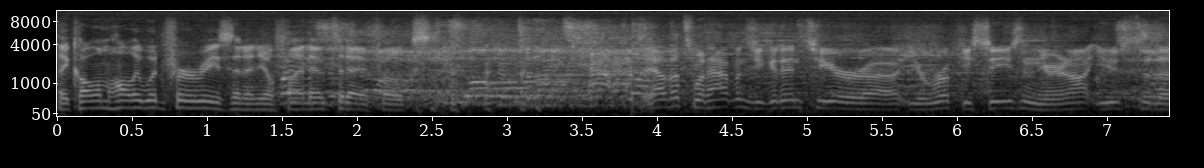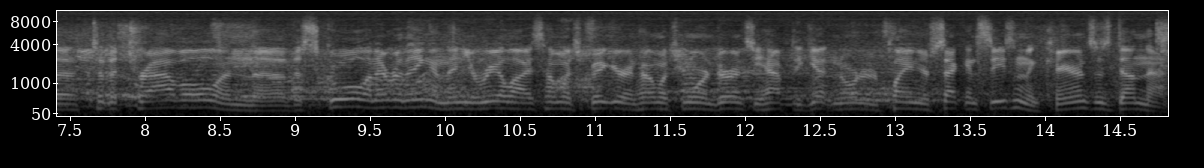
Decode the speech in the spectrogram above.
They call him Hollywood for a reason, and you'll find out today, folks. yeah, that's what happens. You get into your uh, your rookie season, you're not used to the to the travel and uh, the school and everything, and then you realize how much bigger and how much more endurance you have to get in order to play in your second season, and Cairns has done that.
